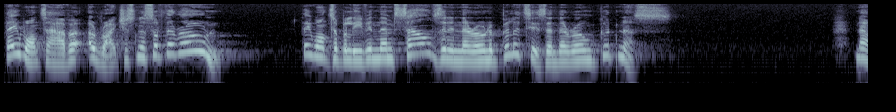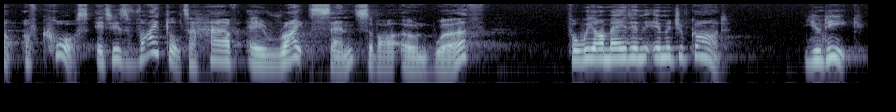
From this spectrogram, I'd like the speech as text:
They want to have a, a righteousness of their own. They want to believe in themselves and in their own abilities and their own goodness. Now, of course, it is vital to have a right sense of our own worth, for we are made in the image of God, unique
